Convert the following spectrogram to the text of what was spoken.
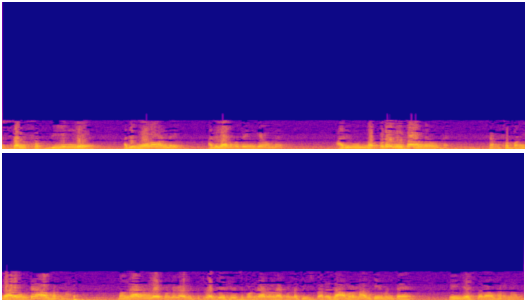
సెన్స్ ఆఫ్ బీయింగ్. అది మూలం అండి. అది లేకపోతే ఇంకేముంది? అది ఉన్నప్పుడే మిగతా అన్నీ ఉంటాయి. సెన్స్ బంగారం ఉంటే ఆభరణాలు. బంగారం లేకుండా విత్డ్రా చేసేసి బంగారం లేకుండా తీసి పారేసి ఆభరణాలు చేయమంటే ఏం చేస్తారు ఆభరణాలు?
